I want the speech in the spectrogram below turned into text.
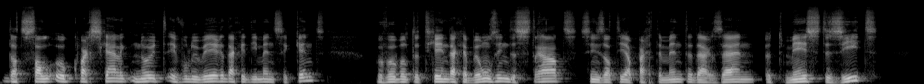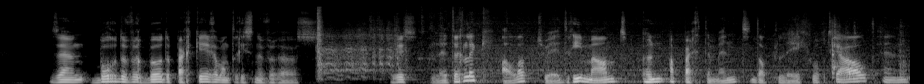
dat zal ook waarschijnlijk nooit evolueren dat je die mensen kent. Bijvoorbeeld hetgeen dat je bij ons in de straat, sinds dat die appartementen daar zijn, het meeste ziet, zijn borden verboden parkeren, want er is een verhuis. Er is letterlijk alle twee, drie maanden een appartement dat leeg wordt gehaald en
